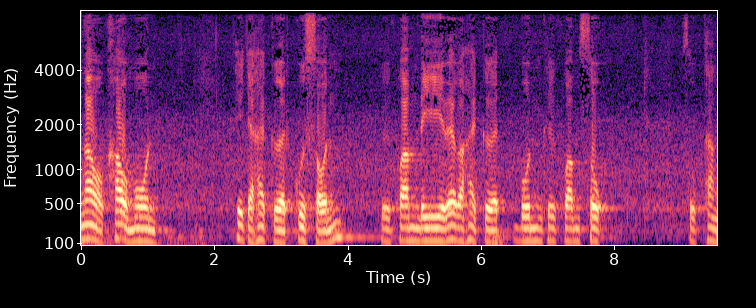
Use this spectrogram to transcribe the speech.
เง่าเข้ามูล ที่จะให้เกิดกุศล คือความดีแล้วก็ให้เกิดบุญคือความสุข สุขทั้ง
